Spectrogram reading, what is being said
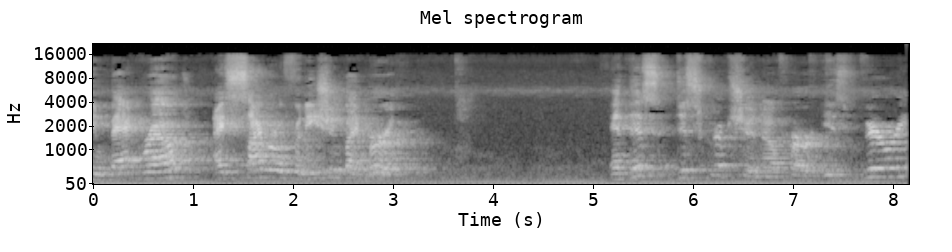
in background, a Syro-Phoenician by birth. And this description of her is very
